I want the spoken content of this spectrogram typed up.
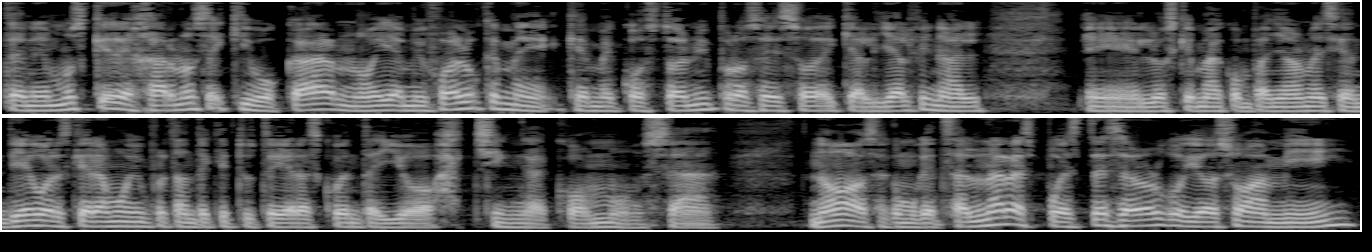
tenemos que dejarnos equivocar, ¿no? Y a mí fue algo que me, que me costó en mi proceso de que al, al final eh, los que me acompañaron me decían, Diego, es que era muy importante que tú te dieras cuenta. Y yo, ah, chinga, ¿cómo? O sea, no, o sea, como que te sale una respuesta de ser orgulloso a mí,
